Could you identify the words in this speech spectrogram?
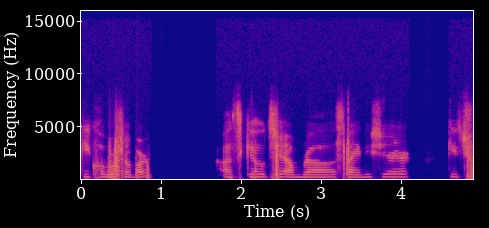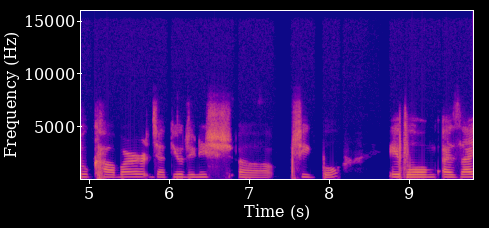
কি খবর সবার? আজকে হচ্ছে আমরা স্প্যানিশের কিছু খাবার জাতীয় জিনিস শিখব এবং as I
